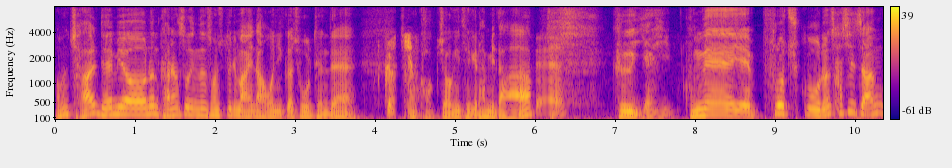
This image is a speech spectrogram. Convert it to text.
아무튼 잘 되면은 가능성 있는 선수들이 많이 나오니까 좋을 텐데 그렇죠. 좀 걱정이 되긴 합니다. 네. 그 예, 이 국내의 프로 축구는 사실상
